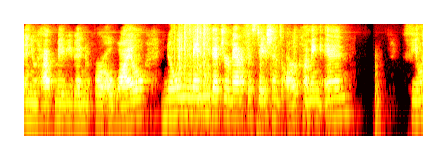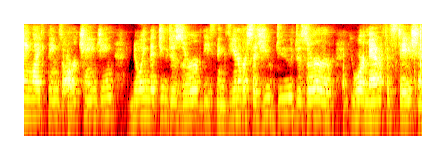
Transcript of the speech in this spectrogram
than you have maybe been for a while, knowing maybe that your manifestations are coming in, feeling like things are changing, knowing that you deserve these things. The universe says you do deserve your manifestation.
